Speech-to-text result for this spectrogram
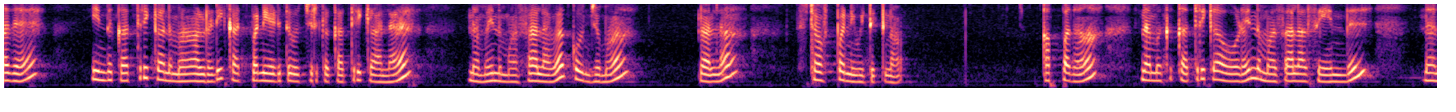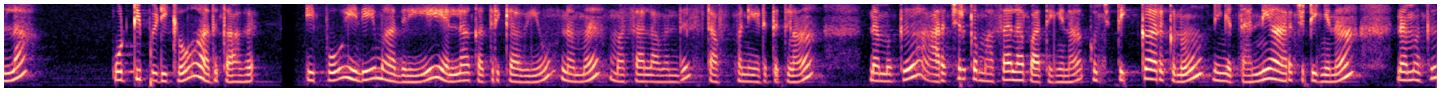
அதை இந்த கத்திரிக்காய் நம்ம ஆல்ரெடி கட் பண்ணி எடுத்து வச்சுருக்க கத்திரிக்காயில் நம்ம இந்த மசாலாவை கொஞ்சமாக நல்லா ஸ்டஃப் பண்ணி விட்டுக்கலாம். அப்போ தான் நமக்கு கத்திரிக்காயோட இந்த மசாலா சேர்ந்து நல்லா ஒட்டி பிடிக்கும் அதுக்காக. இப்போது இதே மாதிரியே எல்லா கத்திரிக்காவையும் நம்ம மசாலா வந்து ஸ்டஃப் பண்ணி எடுத்துக்கலாம். நமக்கு அரைச்சிருக்க மசாலா பார்த்திங்கன்னா கொஞ்சம் திக்காக இருக்கணும். நீங்கள் தண்ணியாக அரைச்சிட்டிங்கன்னா நமக்கு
